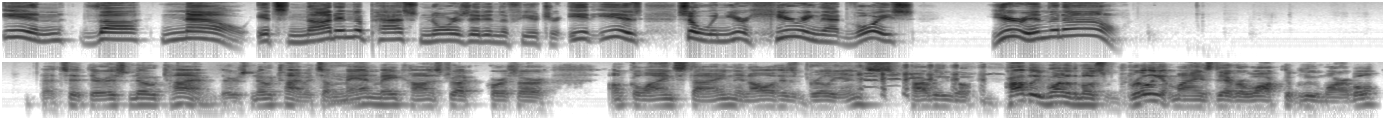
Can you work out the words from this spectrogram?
in the now. It's not in the past, nor is it in the future. It is. So when you're hearing that voice, you're in the now. That's it. There is no time. There's no time. It's a man made construct. Of course, our Uncle Einstein and all his brilliance, probably, probably one of the most brilliant minds to ever walk the blue marble.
